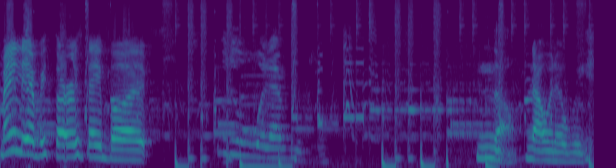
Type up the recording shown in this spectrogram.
mainly every Thursday, but We'll do whatever. we no, not whenever we.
